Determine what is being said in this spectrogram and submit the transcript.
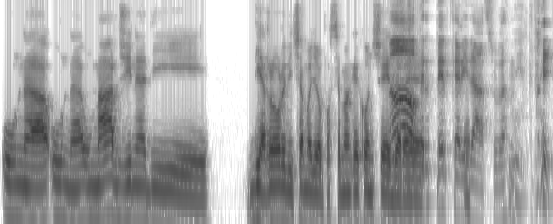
un, un, un margine di, di errore, diciamo, glielo possiamo anche concedere. No, per, per carità, assolutamente. Poi,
